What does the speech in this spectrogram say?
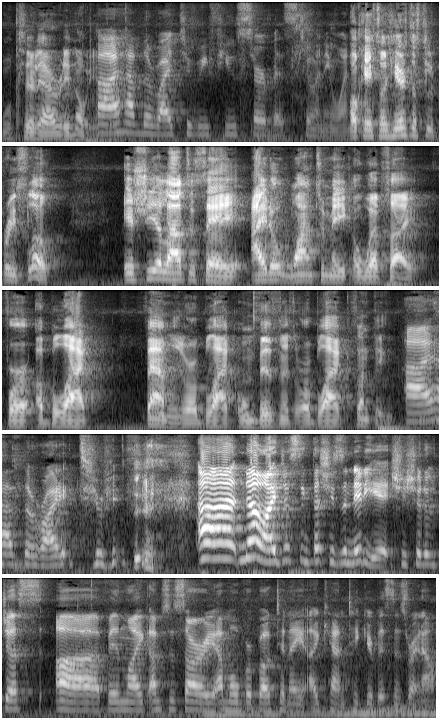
well clearly i already know you think i have the right to refuse service to anyone Okay, so here's the slippery slope. Is she allowed to say, I don't want to make a website for a black family or a black owned business or a black something? I have the right to refuse. uh, no, I just think that she's an idiot. She should have just uh, been like, I'm so sorry, I'm overbooked and I, I can't take your business right now.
